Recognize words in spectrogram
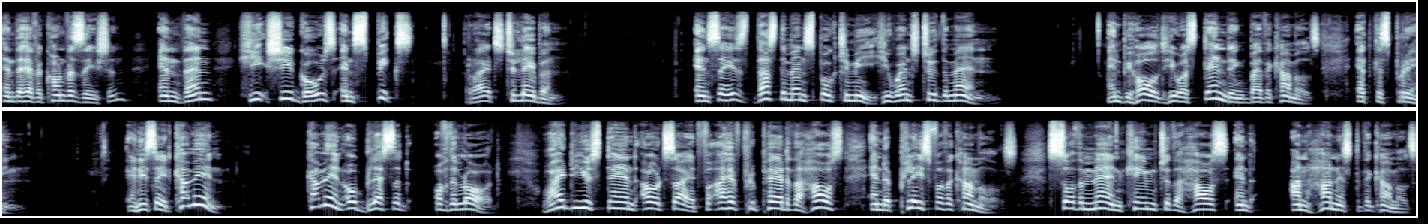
and they have a conversation and then he she goes and speaks right to Laban and says thus the man spoke to me. He went to the man and behold he was standing by the camels at the spring and he said come in come in o blessed of the Lord why do you stand outside? For I have prepared the house and a place for the camels. So the man came to the house, and unharnessed the camels,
